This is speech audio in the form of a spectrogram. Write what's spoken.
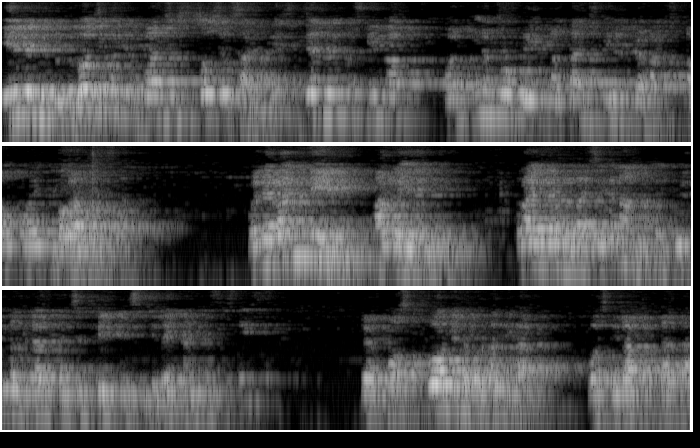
Even methodologically advanced social scientists generally must give up on inappropriate, at times even perhaps outright regardless data. When a RAND team, R-A-N-D, tried to analyze economic and political developments in Philippines in the late 1960s, their most formidable handicap was the lack of data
